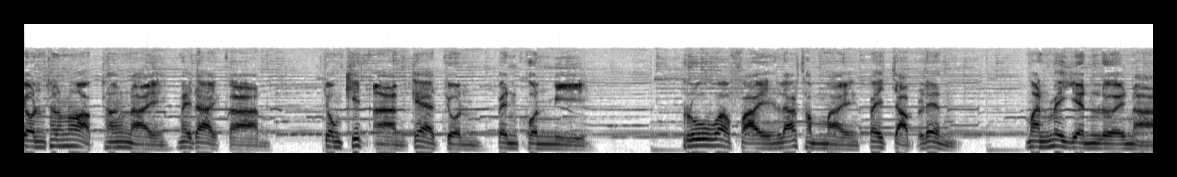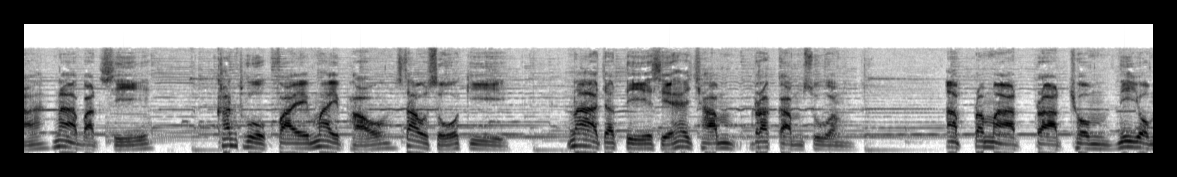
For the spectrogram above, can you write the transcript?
จนทั้งนอกทั้งในไม่ได้การ จงคิดอ่านแก้จนเป็นคนมี รู้ว่าไฟแล้วทำไมไปจับเล่น มันไม่เย็นเลยหนาหน้าบัดสี ขั้นถูกไฟไหม้เผาเศร้าโศกี น่าจะตีเสียให้ช้ำระกรรมสวง อับประมาทปราดชมนิยม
